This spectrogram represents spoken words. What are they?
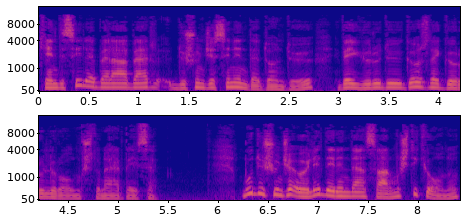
kendisiyle beraber düşüncesinin de döndüğü ve yürüdüğü gözle görülür olmuştu neredeyse. Bu düşünce öyle derinden sarmıştı ki onu,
